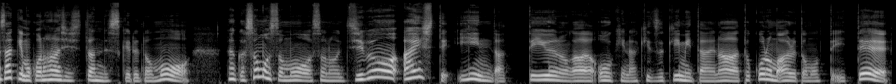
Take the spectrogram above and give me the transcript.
さっきもこの話してたんですけれども、なんかそもそもその自分を愛していいんだっていうのが大きな気づきみたいなところもあると思っていて、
